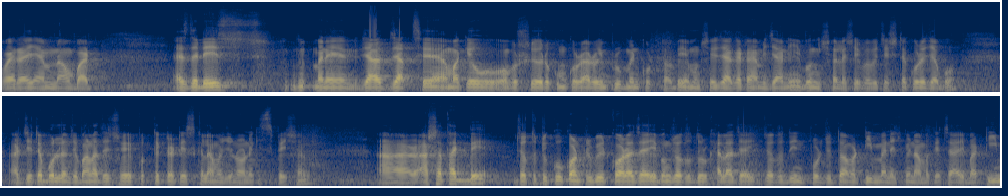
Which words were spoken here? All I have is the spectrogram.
where I am now but as the days মানে যা, যাচ্ছে, আমাকেও অবশ্যই ওরকম করে আরও ইমপ্রুভমেন্ট করতে হবে এবং সেই জায়গাটা আমি জানি এবং ইনশাল্লাহ সেভাবে চেষ্টা করে যাব। আর যেটা বললাম যে, বাংলাদেশ হয়ে প্রত্যেকটা টেস্ট খেলা আমার জন্য অনেক স্পেশাল আর আশা থাকবে যতটুকু কন্ট্রিবিউট করা যায় এবং যতদূর খেলা যায় যতদিন পর্যন্ত আমার টিম ম্যানেজমেন্ট আমাকে চায় বা টিম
